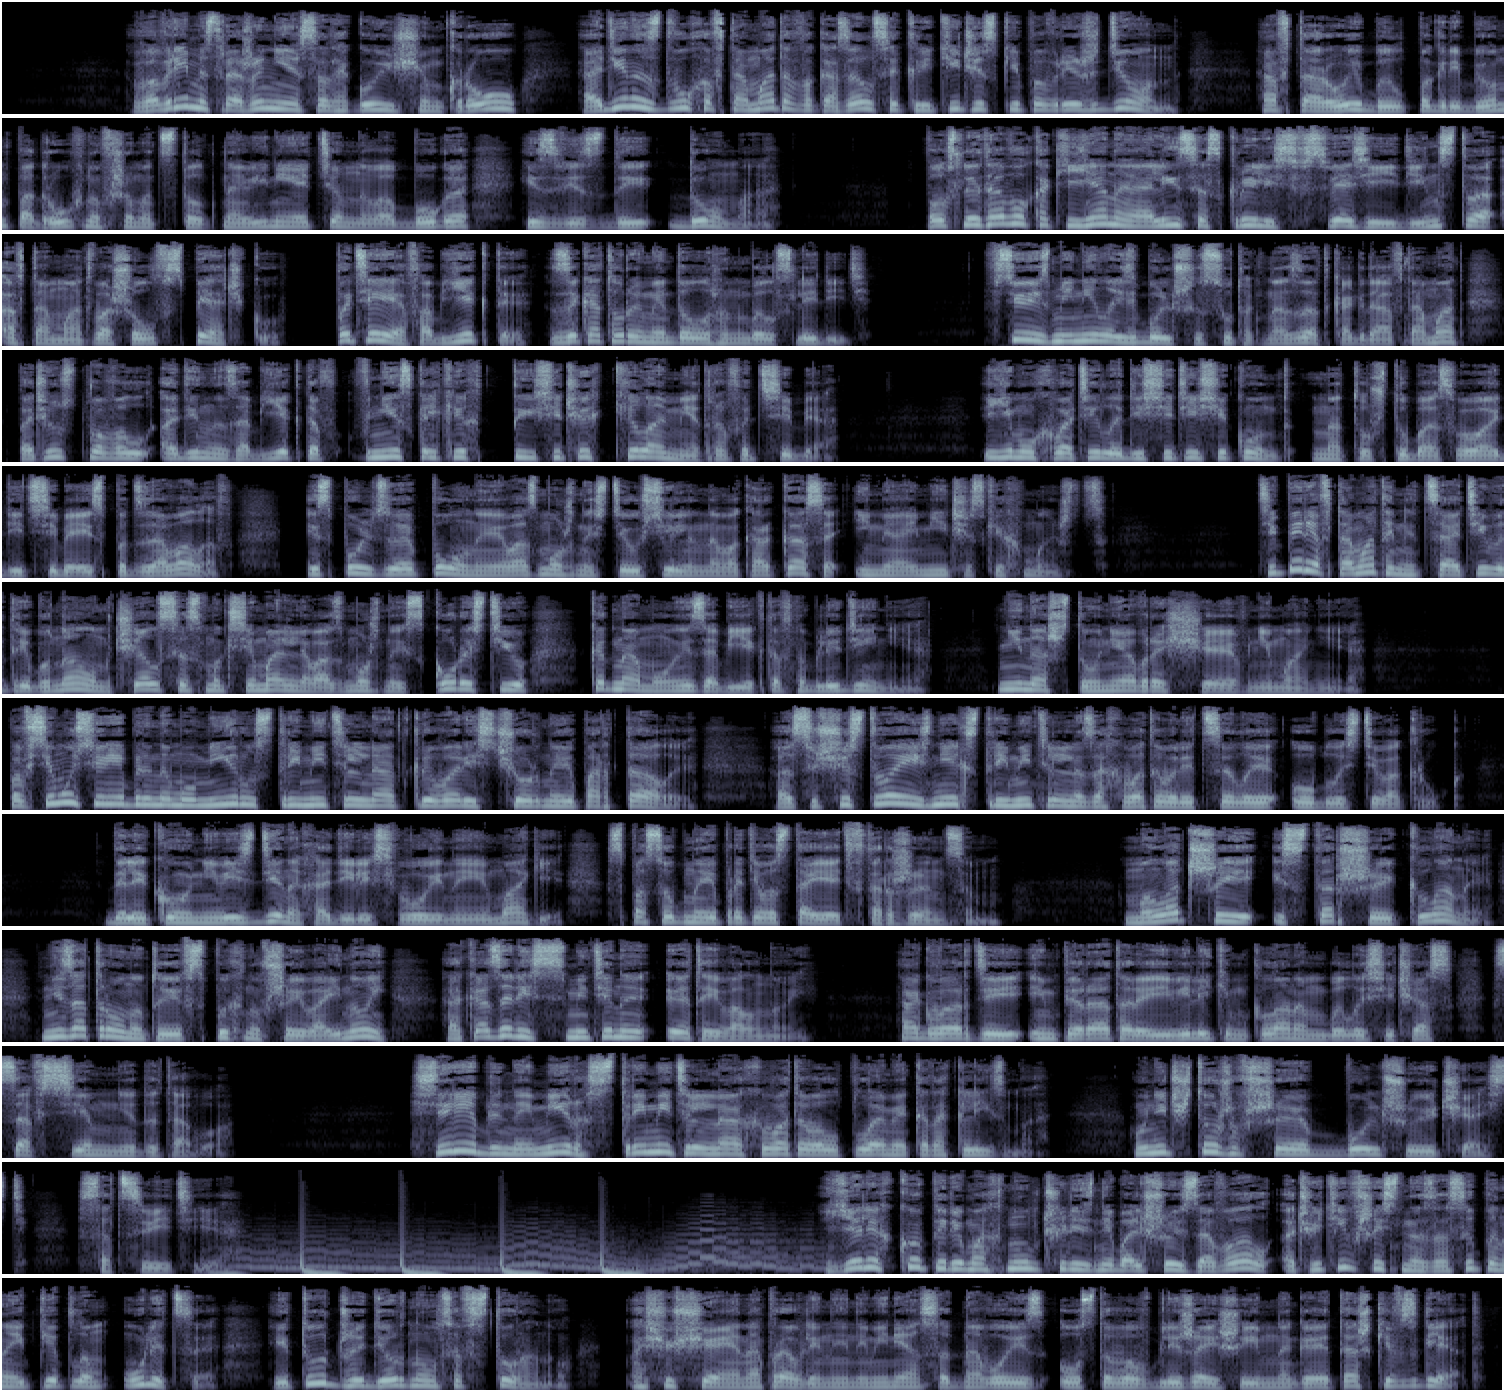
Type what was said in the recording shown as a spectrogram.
Во время сражения с атакующим Кроу один из двух автоматов оказался критически поврежден, а второй был погребен под рухнувшим от столкновения темного бога и звезды дома. После того, как Яна и Алиса скрылись в связи единства, автомат вошел в спячку, потеряв объекты, за которыми должен был следить. Все изменилось больше суток назад, когда автомат почувствовал один из объектов в нескольких тысячах километров от себя. Ему хватило десяти секунд на то, чтобы освободить себя из-под завалов, используя полные возможности усиленного каркаса и миомических мышц. Теперь автомат инициативы трибунала мчался с максимально возможной скоростью к одному из объектов наблюдения, ни на что не обращая внимания. По всему Серебряному миру стремительно открывались черные порталы — а существа из них стремительно захватывали целые области вокруг. Далеко не везде находились воины и маги, способные противостоять вторженцам. Младшие и старшие кланы, не затронутые вспыхнувшей войной, оказались сметены этой волной. А гвардии императора и великим кланам было сейчас совсем не до того. Серебряный мир стремительно охватывал пламя катаклизма, уничтожившее большую часть соцветия. Я легко перемахнул через небольшой завал, очутившись на засыпанной пеплом улице, и тут же дернулся в сторону, ощущая направленный на меня с одного из островов ближайшей многоэтажки взгляд.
